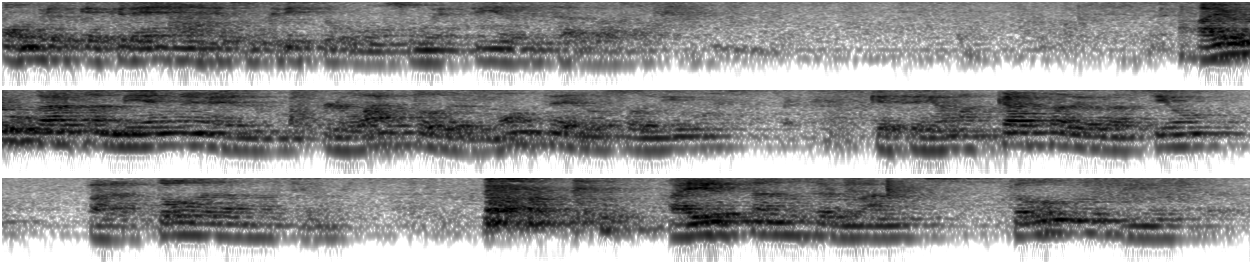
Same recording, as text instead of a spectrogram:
Hombres que creen en Jesucristo como su Mesías y Salvador. Hay un lugar también en lo alto del Monte de los Olivos que se llama Casa de Oración para todas las naciones. Ahí están los hermanos todos los días,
